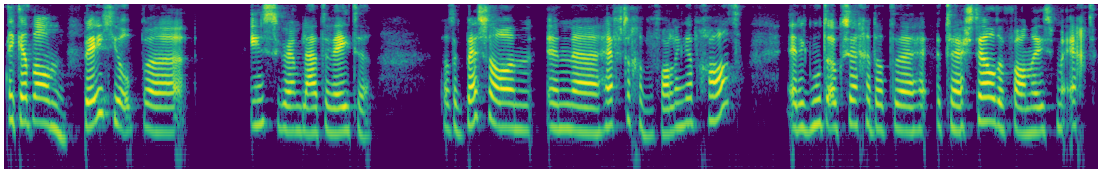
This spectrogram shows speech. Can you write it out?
Ik heb al een beetje op uh, Instagram laten weten dat ik best wel een, een uh, heftige bevalling heb gehad. En ik moet ook zeggen dat uh, het herstel ervan is me echt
